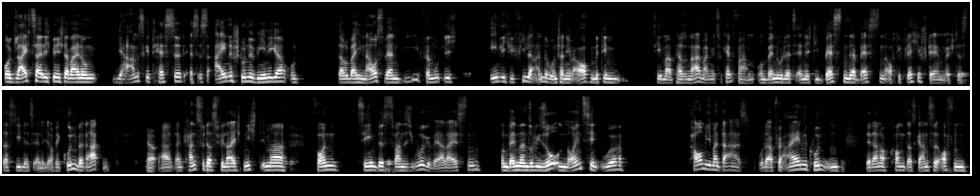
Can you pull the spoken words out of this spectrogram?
Und gleichzeitig bin ich der Meinung, wir haben es getestet. Es ist eine Stunde weniger und darüber hinaus werden die vermutlich ähnlich wie viele andere Unternehmen auch mit dem Thema Personalmangel zu kämpfen haben. Und wenn du letztendlich die Besten der Besten auf die Fläche stellen möchtest, dass sie letztendlich auch den Kunden beraten, Ja. ja, dann kannst du das vielleicht nicht immer von 10 bis 20 Uhr gewährleisten. Und wenn dann sowieso um 19 Uhr kaum jemand da ist oder für einen Kunden, der dann noch kommt, das Ganze offen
